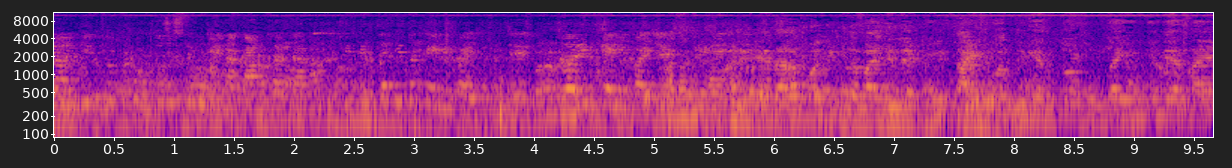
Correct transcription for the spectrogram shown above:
आणि जी चूक खूप दुरुस्ती होती ना काम करताना ती तिथल्या तिथं केली पाहिजे म्हणजे त्वरित केली पाहिजे. जरा बघितलं पाहिजे की साईट वरती तुमचा इंजिनियर नाही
